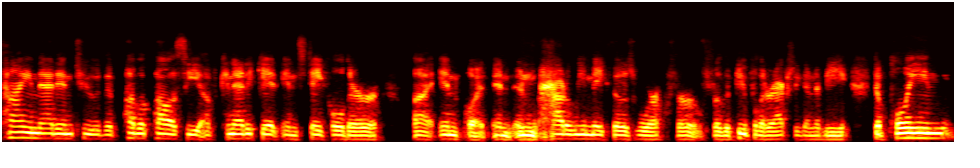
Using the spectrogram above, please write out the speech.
tying that into the public policy of Connecticut and stakeholder uh, input and, and how do we make those work for, for the people that are actually going to be deploying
